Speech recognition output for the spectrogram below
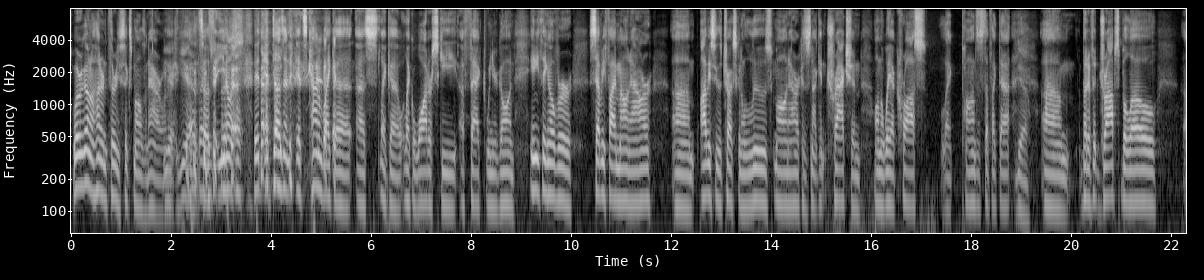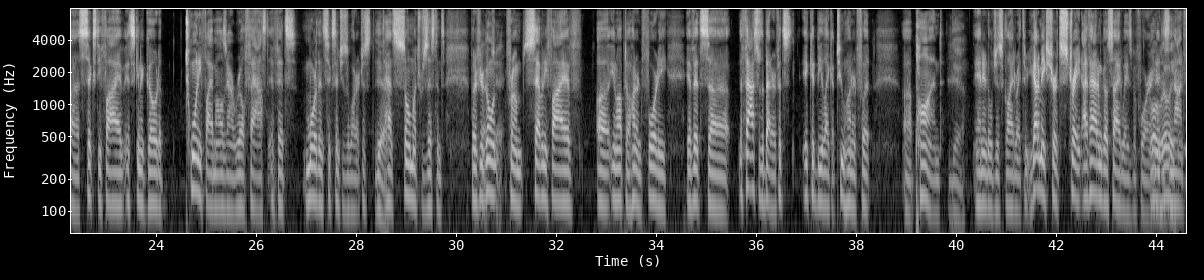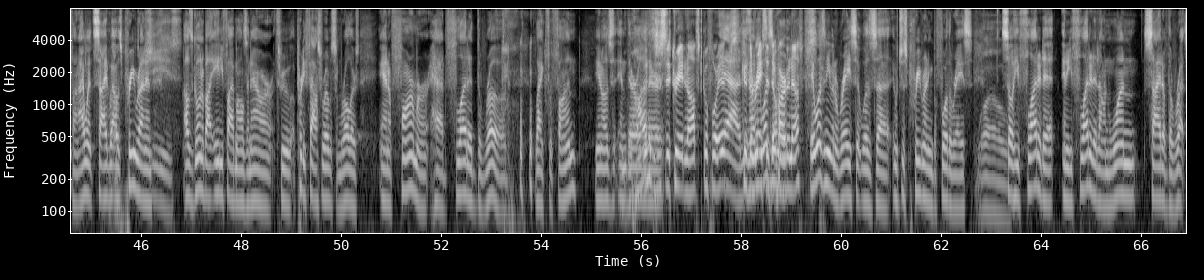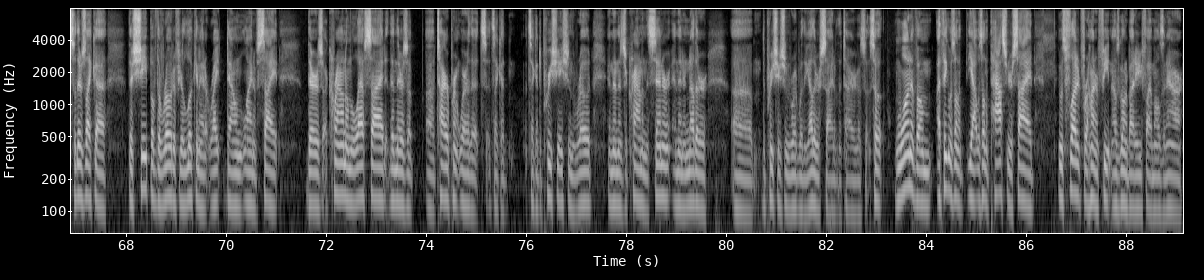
Well, we're going 136 miles an hour. Yeah, yeah, So it's, you know, it, it doesn't. It's kind of like a, a like a like a water ski effect when you're going anything over 75 mile an hour. Um, obviously, the truck's going to lose mile an hour because it's not getting traction on the way across like ponds and stuff like that. Yeah. Um, but if it drops below uh, 65, it's going to go to 25 miles an hour real fast. If it's more than six inches of water, it just it has so much resistance. But if you're going from 75, uh, you know, up to 140, if it's uh, the faster the better. If it's it could be like a 200 foot uh, pond. Yeah. And it'll just glide right through. You got to make sure it's straight. I've had them go sideways before, and Oh, it is really? not fun. I went sideways. I was pre-running. Jeez. I was going about 85 miles an hour through a pretty fast road with some rollers, and a farmer had flooded the road, like for fun. You know, and they're What? there. Just to create an obstacle for you? yeah, Because you know, the race isn't even hard enough. It wasn't even a race. It was uh, it was just pre-running before the race. Whoa. So he flooded it, and he flooded it on one side of the rut. So there's like a the shape of the road if you're looking at it right down line of sight. There's a crown on the left side. Then there's a, a tire print where that's it's like a it's like a depreciation in the road, and then there's a crown in the center, and then another uh, depreciation of the road where the other side of the tire goes. So, so one of them, I think it was on the yeah, it was on the passenger side. It was flooded for 100 feet, and I was going about 85 miles an hour.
